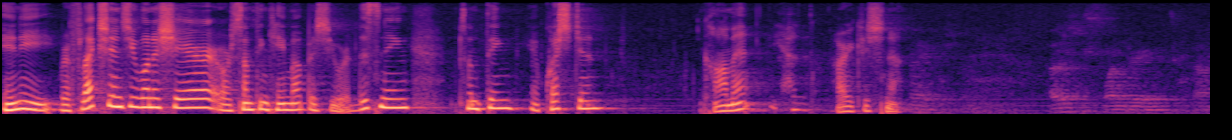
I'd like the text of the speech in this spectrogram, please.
Any reflections you want to share, or something came up as you were listening? Something, a question, comment? Yeah, Hare Krishna. I was just wondering, um,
